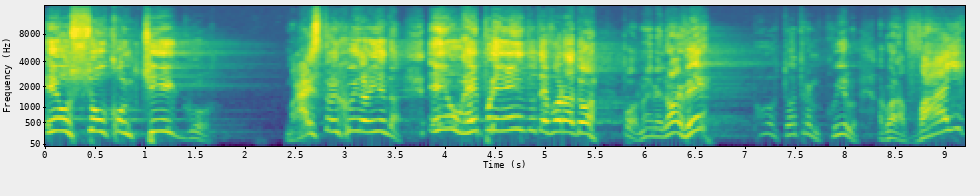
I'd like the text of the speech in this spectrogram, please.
Eu sou contigo. Mais tranquilo ainda. Eu repreendo o devorador. Pô, não é melhor ver? Pô, estou tranquilo. Agora, vai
